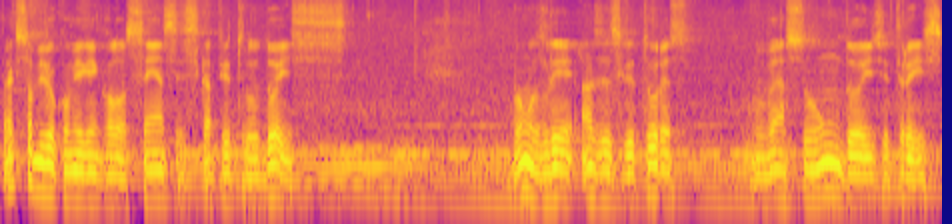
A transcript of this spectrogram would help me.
Pega sua Bíblia comigo em Colossenses capítulo 2. Vamos ler as Escrituras no verso 1, 2 e 3.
